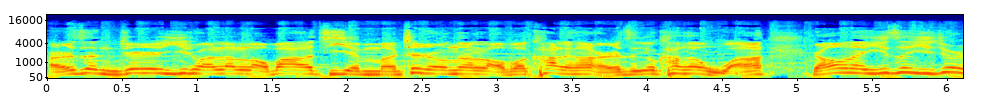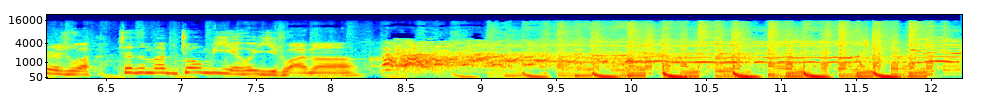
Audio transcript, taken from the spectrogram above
儿子，你这是遗传了老爸的基因吗？”这时候呢，老婆看了看儿子，又看看我，啊，然后呢，一字一句的说：“这他妈装逼也会遗传呢？”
